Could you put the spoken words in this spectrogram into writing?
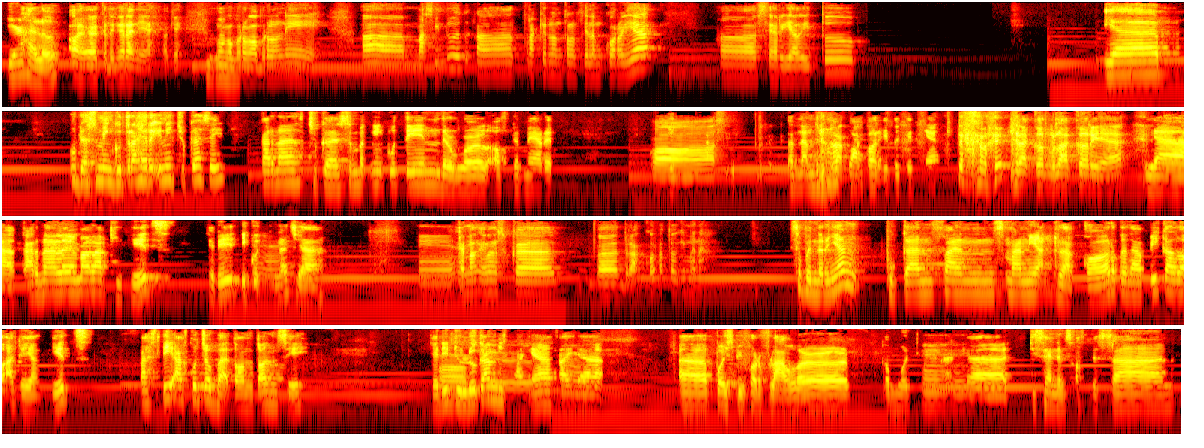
Ya, halo. Oh ya kedengeran ya, oke. Mau Mm-mm. ngobrol-ngobrol nih. Uh, Mas Indu uh, terakhir nonton film Korea uh, serial itu Ya, udah seminggu terakhir ini juga sih. Karena juga sempat ngikutin The World of the Merit oh tentang drama pelakor itu jadinya. drakor-drakor ya. Ya, karena memang lagi hits, jadi ikutin aja. Hmm, emang emang suka uh, drakor atau gimana? sebenarnya bukan fans maniak drakor, tetapi kalau ada yang hits, pasti aku coba tonton sih. Jadi dulu kan misalnya kayak uh, Boys Before Flower, kemudian Hmm. ada Descendants of the Sun.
